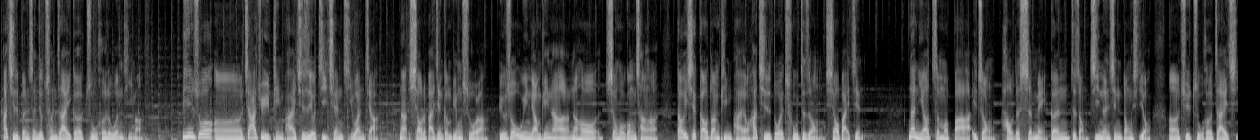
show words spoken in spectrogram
它其实本身就存在一个组合的问题嘛。毕竟说，呃，家具品牌其实有几千几万家，那小的摆件更不用说了。比如说无印良品啊，然后生活工厂啊，到一些高端品牌哦，它其实都会出这种小摆件。那你要怎么把一种好的审美跟这种机能性的东西哦，呃，去组合在一起？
